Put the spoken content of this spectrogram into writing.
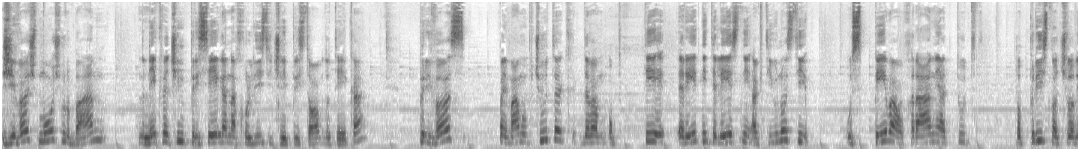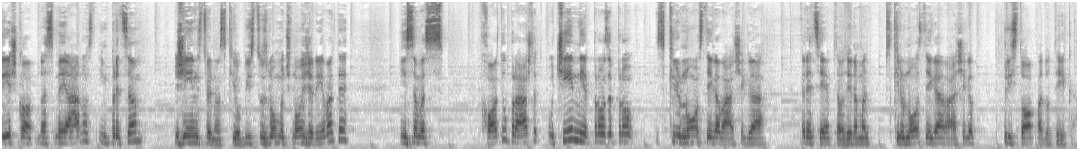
Živiš mož urban, na nek način prisega na holistični pristop do teka. Pri vas pa imam občutek, da vam ob te redni telesni aktivnosti uspeva ohranjati tudi to pristno človeško nasmejanost in predvsem ženskost, ki jo v bistvu zelo močno žrevate. In sem vas hotel vprašati, v čem je pravzaprav skrivnost tega vašega recepta oziroma skrivnost tega vašega pristopa do teka?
